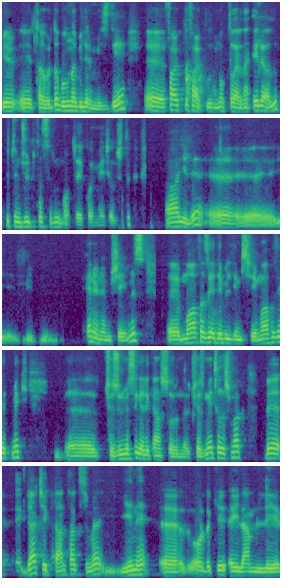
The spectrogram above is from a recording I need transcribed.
bir e, tavırda bulunabilir miyiz diye e, farklı farklı noktalardan ele alıp bütüncül bir tasarım ortaya koymaya çalıştık. Haliyle e, en önemli şeyimiz e, muhafaza edebildiğimiz şeyi muhafaza etmek, e, çözülmesi gereken sorunları çözmeye çalışmak ve gerçekten Taksim'e yeni e, oradaki eylemliliği,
